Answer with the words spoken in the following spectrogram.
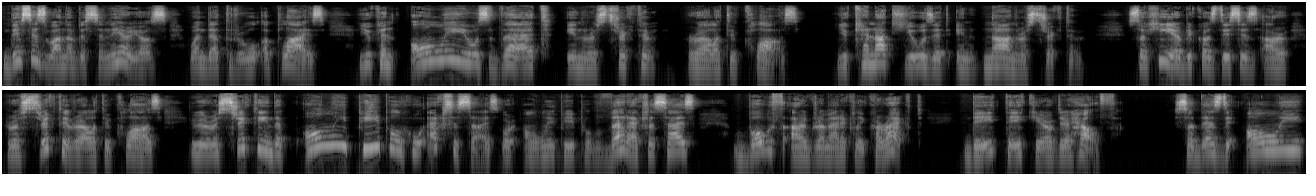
This is one of the scenarios when that rule applies. You can only use that in restrictive relative clause. You cannot use it in non-restrictive. So here, because this is our restrictive relative clause, we're restricting the only people who exercise or only people that exercise. Both are grammatically correct. They take care of their health. So that's the only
